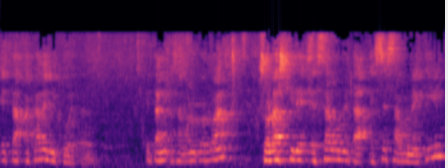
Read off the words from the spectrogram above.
eta akademikoetan. Eta nik esango nuke orduan, solaskide ezagun eta ez ezagunekin,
